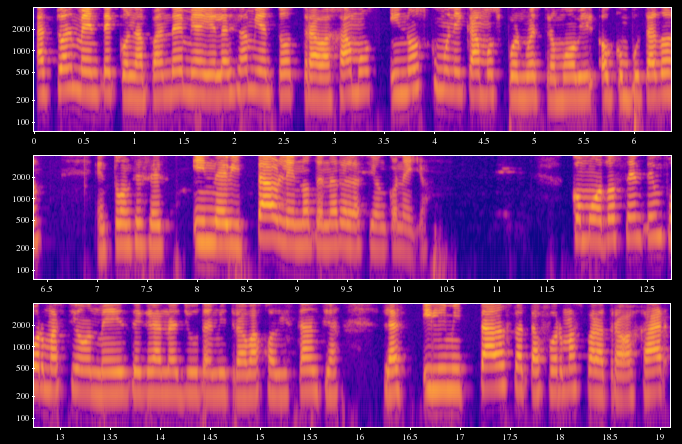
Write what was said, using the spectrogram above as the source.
Actualmente, con la pandemia y el aislamiento, trabajamos y nos comunicamos por nuestro móvil o computador. Entonces es inevitable no tener relación con ello. Como docente en formación me es de gran ayuda en mi trabajo a distancia las ilimitadas plataformas para trabajar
